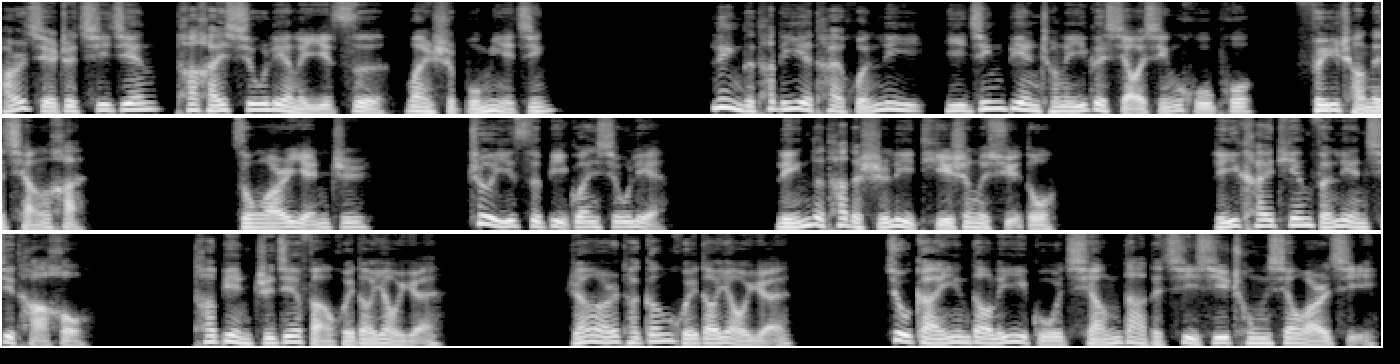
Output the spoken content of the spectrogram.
而且这期间，他还修炼了一次万世不灭经，令得他的液态魂力已经变成了一个小型湖泊，非常的强悍。总而言之，这一次闭关修炼，令得他的实力提升了许多。离开天坟炼气塔后，他便直接返回到药园。然而他刚回到药园，就感应到了一股强大的气息冲霄而起。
